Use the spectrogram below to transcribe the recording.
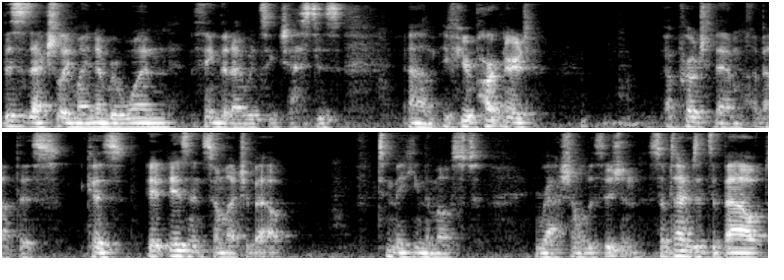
this is actually my number one thing that I would suggest is um, if you're partnered, approach them about this because it isn't so much about to making the most rational decision. Sometimes it's about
